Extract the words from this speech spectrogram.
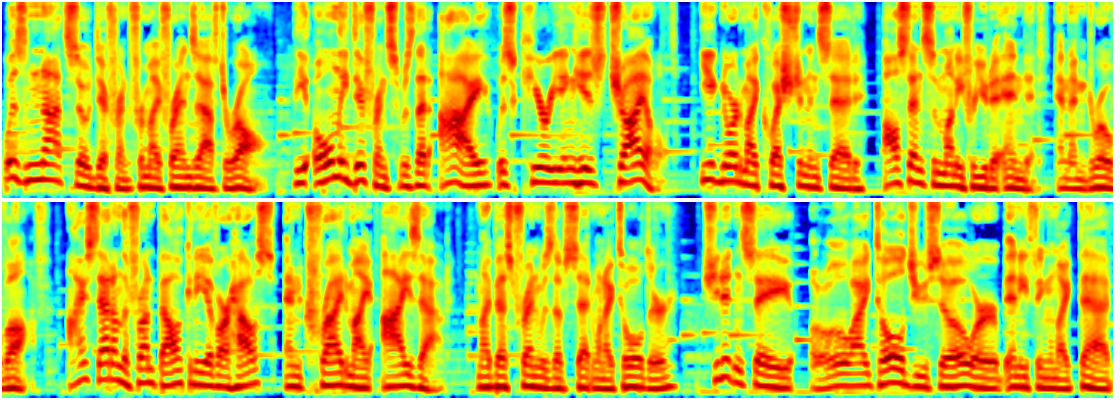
was not so different from my friends after all. The only difference was that I was carrying his child. He ignored my question and said, I'll send some money for you to end it, and then drove off. I sat on the front balcony of our house and cried my eyes out. My best friend was upset when I told her. She didn't say, Oh, I told you so, or anything like that.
